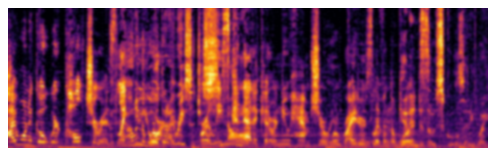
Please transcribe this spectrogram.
I want to go where culture is, like How New in the York, world did I raise such or at least snob? Connecticut or New Hampshire, where writers live in the woods. Get woods. into those schools anyway.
